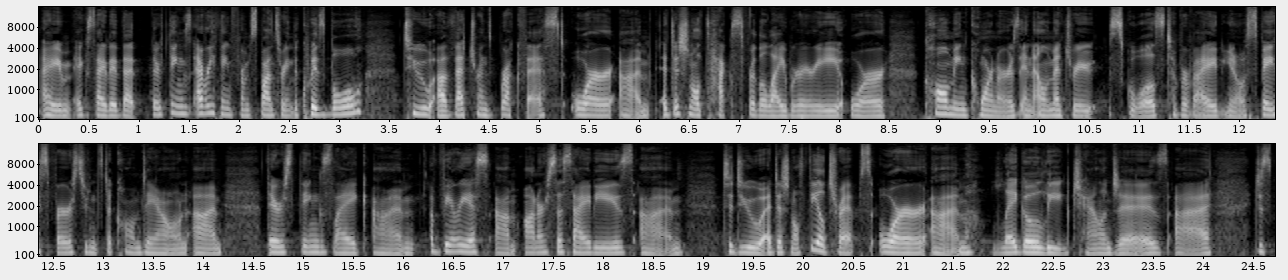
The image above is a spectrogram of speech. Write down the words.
i'm excited that there are things everything from sponsoring the quiz bowl to a veterans breakfast or um, additional texts for the library or calming corners in elementary schools to provide you know space for students to calm down. Um, there's things like um, various um, honor societies um, to do additional field trips or Lego League challenges, uh, just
